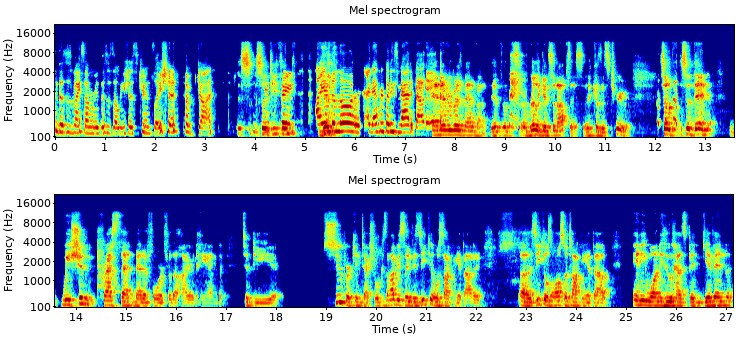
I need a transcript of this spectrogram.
this is my summary. This is Alicia's translation of John. So do you think I am the Lord and everybody's mad about it? And everybody's mad about it. It's a really good synopsis because it's true. So so then we shouldn't press that metaphor for the hired hand to be super contextual because obviously if Ezekiel was talking about it, uh, Ezekiel's also talking about anyone who has been given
